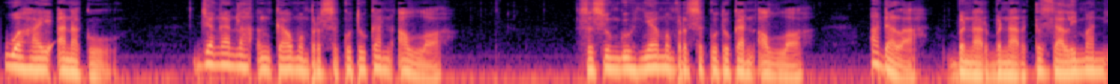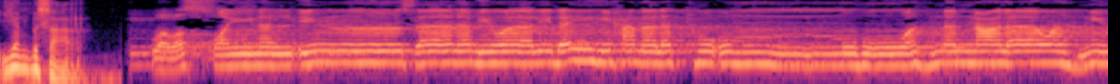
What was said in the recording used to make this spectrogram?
"Wahai anakku, janganlah engkau mempersekutukan Allah. Sesungguhnya mempersekutukan Allah adalah benar-benar kezaliman yang besar." ووصينا الإنسان بوالديه حملته أمه وهنا على وهن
